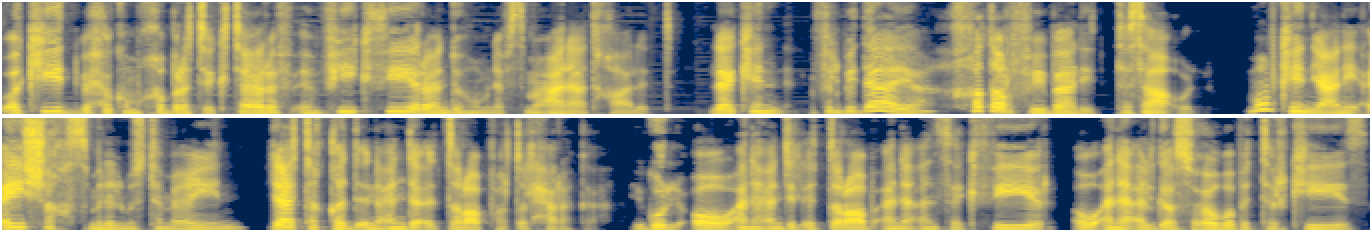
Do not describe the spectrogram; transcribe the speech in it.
وأكيد بحكم خبرتك تعرف إن في كثير عندهم نفس معاناة خالد. لكن في البداية خطر في بالي تساؤل ممكن يعني أي شخص من المستمعين يعتقد أن عنده اضطراب فرط الحركة. يقول أوه أنا عندي الاضطراب أنا أنسى كثير أو أنا ألقى صعوبة بالتركيز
